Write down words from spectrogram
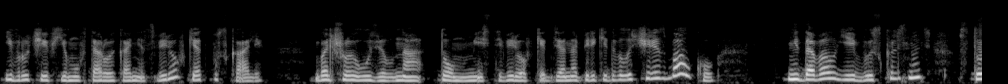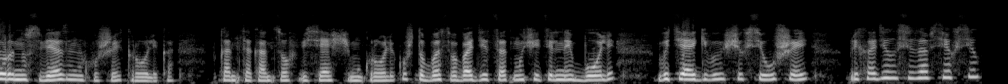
и, вручив ему второй конец веревки, отпускали. Большой узел на том месте веревки, где она перекидывалась через балку, не давал ей выскользнуть в сторону связанных ушей кролика — в конце концов, висящему кролику, чтобы освободиться от мучительной боли, вытягивающихся ушей, приходилось изо всех сил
